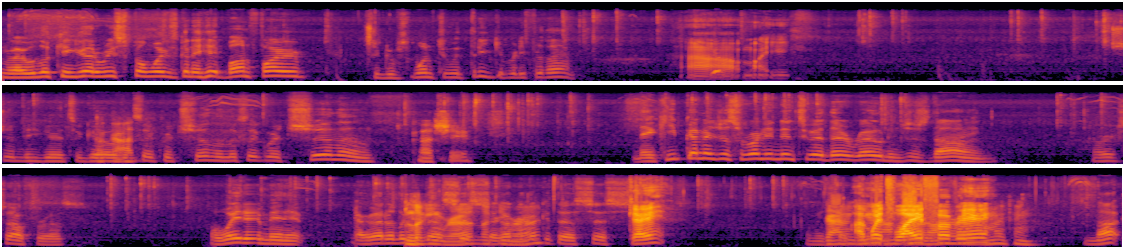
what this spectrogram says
Alright, we're looking good. Respawn wave's gonna hit bonfire. So groups one, two, and three, get ready for that. Oh my. Should be good to go. God. Looks like we're chilling. Looks like we're chilling. Got you. They keep kind of just running into it their road and just dying. That works out for us. Oh, wait a minute. I gotta look Looking at the road, assists. I looking gotta road. look at the assists. Okay, Let me Grabbing check I'm with it. on the wife over the right, here. On my ping. Not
